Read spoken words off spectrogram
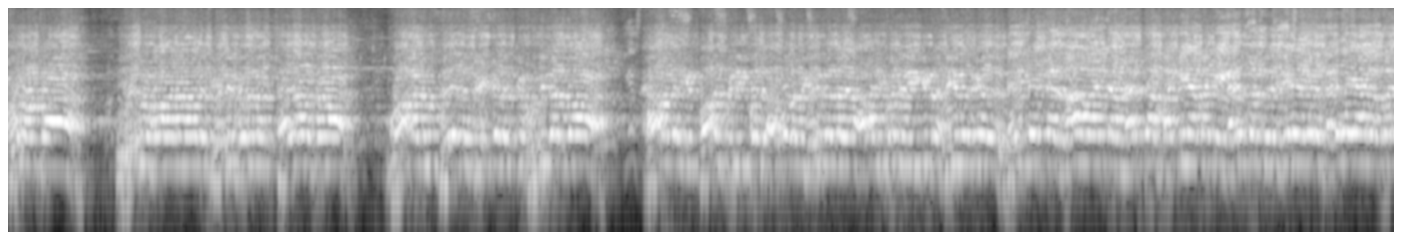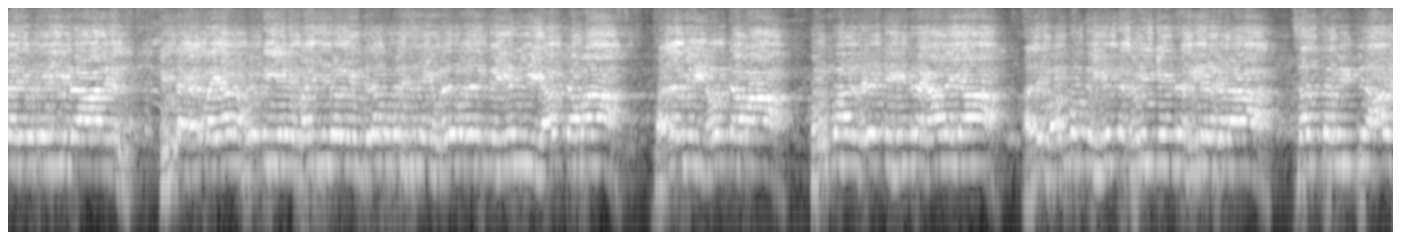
குழம்பா எதுவானாலும் எதிர்கொள்ள தயார்தான் வாழும் பேரும் எங்களுக்கு புதிதல்ல. காலையில் வாழ் பிடிப்பது அவ்வளவு எதிர்கொள்ள ஆடிக்கொண்டிருக்கின்ற வீரர்கள். திண்டுக்கல் மாவட்டம் நத்தம் பட்டினப்பட்டி கருப்பன் வீரர்கள் கடுமையாக போராடி கொண்டிருக்கிறார்கள். இந்த கடுமையான போட்டியிலே பரிசு தொகையும் சிறப்பு பரிசினையும் இறுதி ஆட்டமா? பதவி நோட்டமா? கொம்பால் விரட்டுகின்ற காலையா அது வம்புக்கு இழுக்க துடிக்கின்ற வீரர்களா? சத்தமிட்டு ஆடுகின்ற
